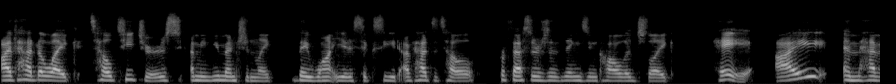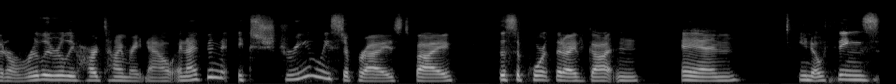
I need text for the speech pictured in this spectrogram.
I've had to like tell teachers, I mean, you mentioned like they want you to succeed. I've had to tell professors and things in college, like, hey, I am having a really, really hard time right now. And I've been extremely surprised by the support that I've gotten and, you know, things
